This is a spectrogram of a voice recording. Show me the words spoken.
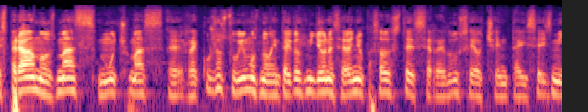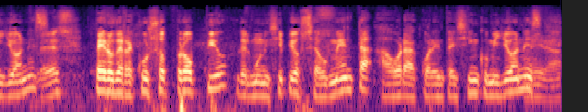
esperábamos más, mucho más eh, recursos. Tuvimos 92 millones el año pasado, este se reduce a 86 millones. ¿Ves? Pero de recurso propio del municipio se aumenta ahora a 45 millones. Mira.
